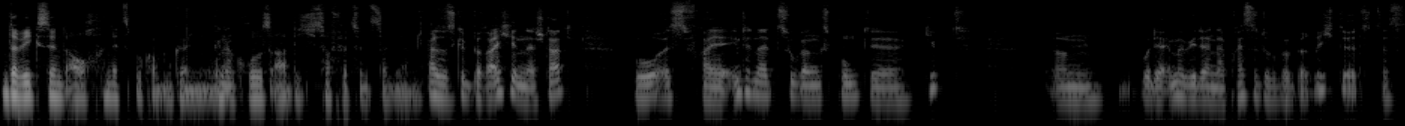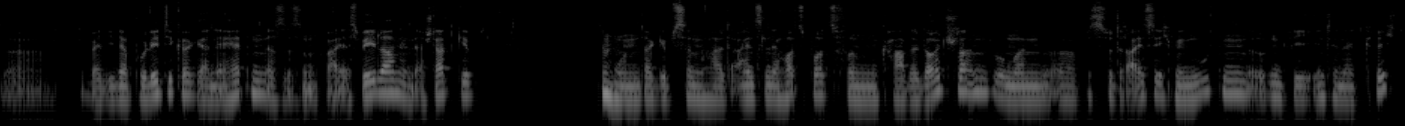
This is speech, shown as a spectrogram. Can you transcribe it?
unterwegs sind, auch Netz bekommen können, ohne genau. großartig Software zu installieren. Also es gibt Bereiche in der Stadt, wo es freie Internetzugangspunkte gibt. Ähm, wurde ja immer wieder in der Presse darüber berichtet, dass äh, die Berliner Politiker gerne hätten, dass es ein freies WLAN in der Stadt gibt. Mhm. Und da gibt es dann halt einzelne Hotspots von Kabel Deutschland, wo man äh, bis zu 30 Minuten irgendwie Internet kriegt.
